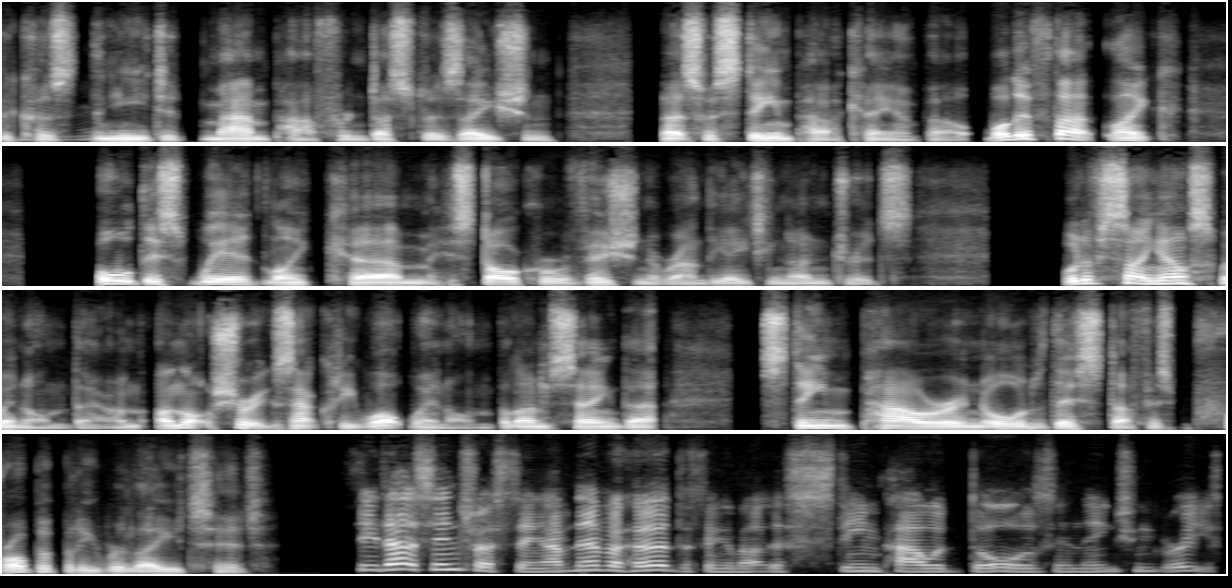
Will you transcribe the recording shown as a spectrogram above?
because they needed manpower for industrialization, that's where steam power came about. What if that like all this weird like um, historical revision around the 1800s. What if something else went on there? I'm, I'm not sure exactly what went on, but I'm saying that steam power and all of this stuff is probably related. See, that's interesting. I've never heard the thing about this steam-powered doors in ancient Greece.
